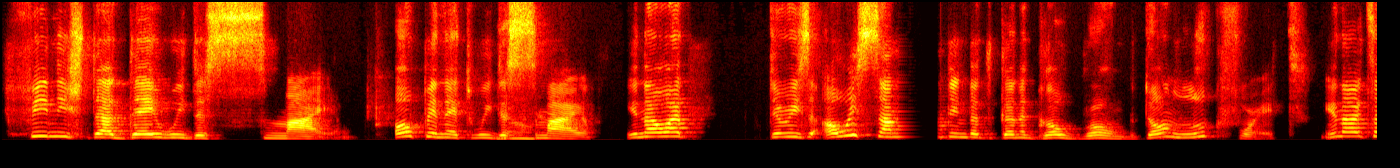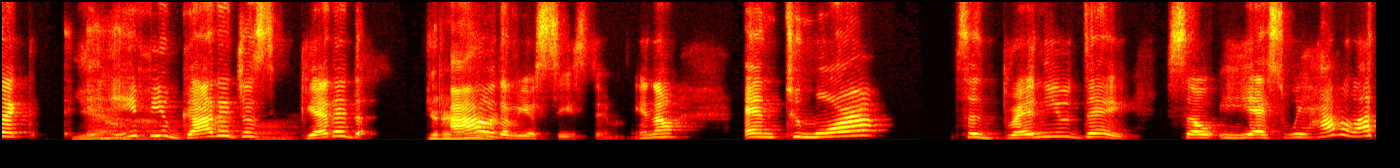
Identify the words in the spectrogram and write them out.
Finish that day with a smile. Open it with a smile. You know what? There is always something that's gonna go wrong. Don't look for it. You know, it's like Yeah. if you got it, just Oh. get it get it out out of your system, you know? And tomorrow, it's a brand new day. So, yes, we have a lot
